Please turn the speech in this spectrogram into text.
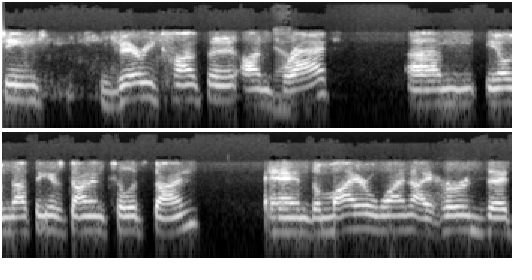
seemed very confident on yeah. Bratt. Um, you know, nothing is done until it's done. And the Meier one, I heard that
